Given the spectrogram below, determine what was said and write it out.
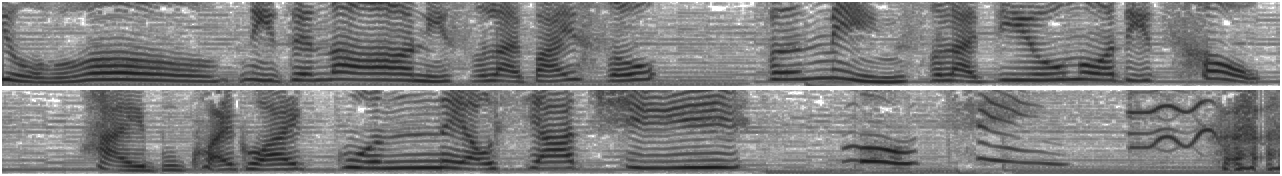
呦，你在哪里是来拜寿？分明是来丢我的丑，还不快快滚了下去！母亲，哈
